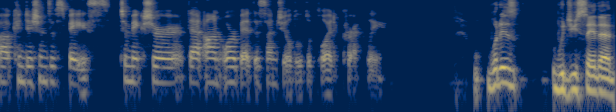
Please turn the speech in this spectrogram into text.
uh, conditions of space to make sure that on orbit the sun shield will deploy correctly what is would you say that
